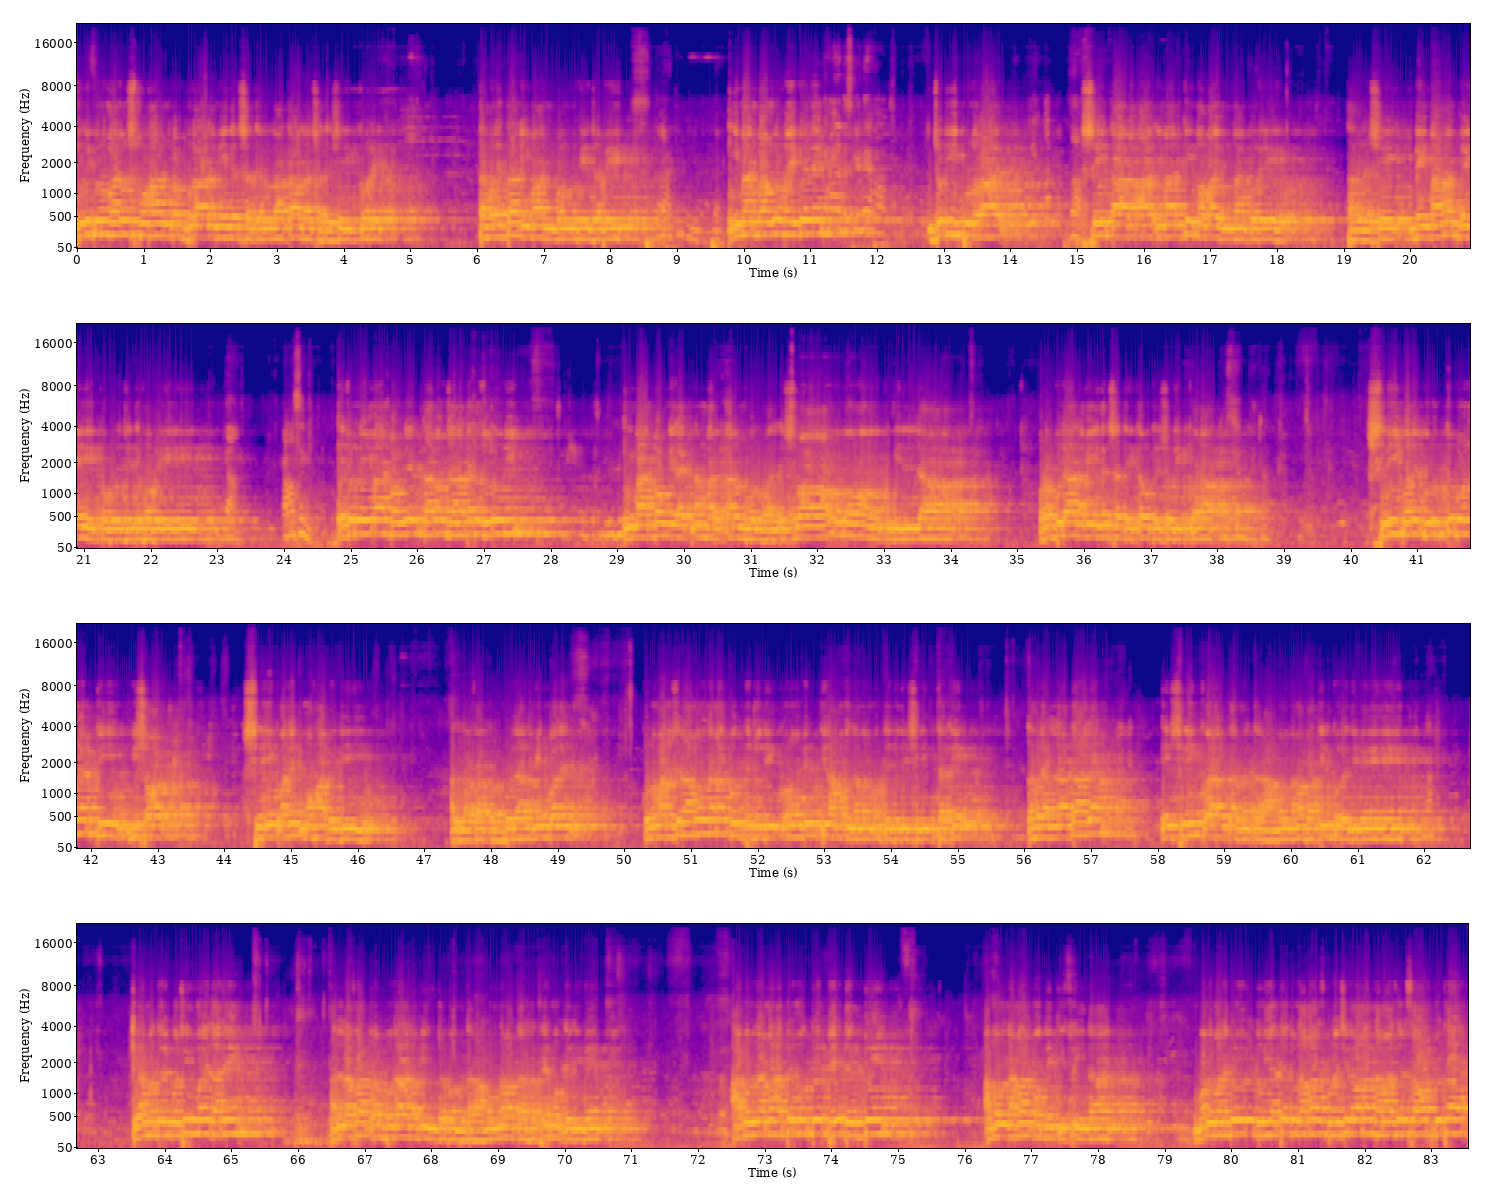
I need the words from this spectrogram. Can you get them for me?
যদি কোনো মানুষ মহান রব্বুল আলমিনের সাথে আল্লাহ তালার সাথে শেরিক করে তাহলে তার ইমান ভঙ্গ হয়ে যাবে। ইমান ভঙ্গ হয়ে গেলে যদি পুনরায় সে তার আর ইমানকে নবায়ন না করে তাহলে সে বেমান হয়ে কবরে যেতে হবে। এজন্য ইমান ভঙ্গের কারণ জানা থাকা জরুরি। ইমান ভঙ্গের এক নাম্বার কারণ হলো আল ইশরাক বিল্লাহ। রব্বুল আলামিনের সাথে কাউকে শরীক করা। শিরিক অনেক গুরুত্বপূর্ণ একটি বিষয়। শিরিক অনেক মহাবেদী। আল্লাহ পাক রব্বুল আলামিন বলেন, কোন মানুষের আমল নামার মধ্যে যদি, কোন ব্যক্তির আমল নামার মধ্যে যদি শিরিক থাকে, তাহলে আল্লাহ তাআলা এই শিরিক করার কারণে তার আমল নামা বাতিল করে দিবে। কিয়ামতের কঠিন ময়দানে আল্লাহ যখন তার তার হাতের মধ্যে দিবেন আমল নামা হাতের মধ্যে পেয়ে দেখবে মধ্যে কিছুই নাই। মনে মনে বলবে, দুনিয়াতে তো নামাজ পড়েছিলাম, আমার নামাজের সওয়াব কোথায়?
